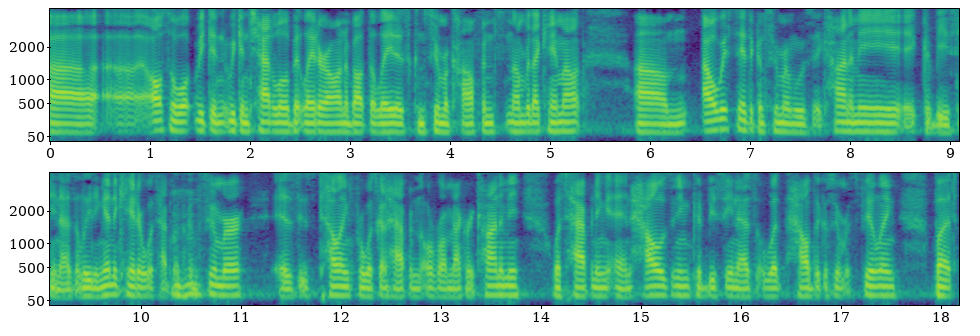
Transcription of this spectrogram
uh, uh, also what we can we can chat a little bit later on about the latest consumer confidence number that came out. Um, I always say the consumer moves the economy. It could be seen as a leading indicator. What's happening with the consumer is is telling for what's going to happen in the overall macroeconomy. What's happening in housing could be seen as what how the consumer is feeling. But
